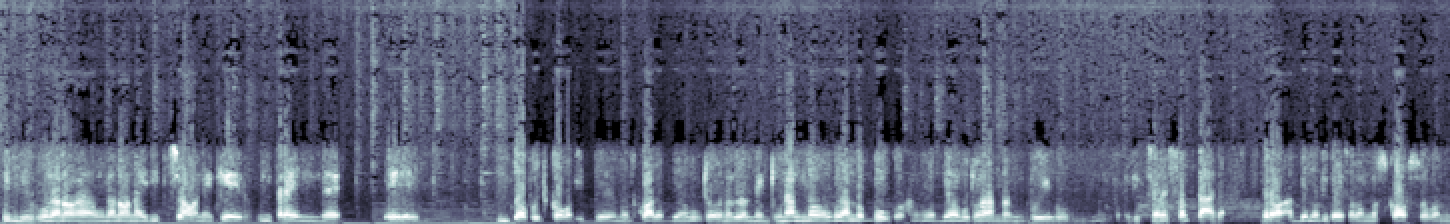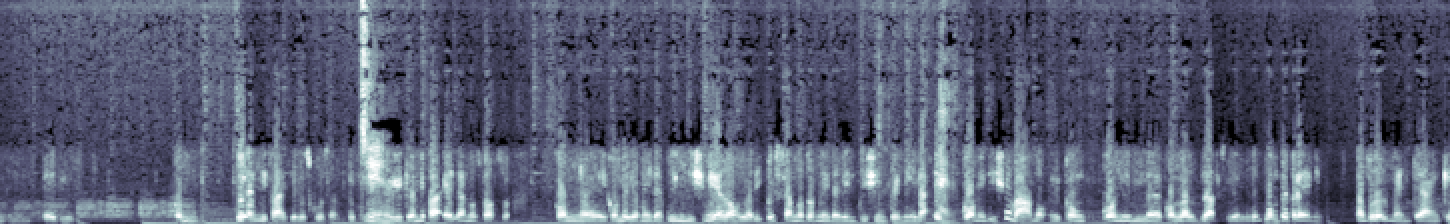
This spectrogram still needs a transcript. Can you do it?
quindi una nona, una nona, edizione che riprende eh, dopo il Covid, nel quale abbiamo avuto naturalmente un anno, un anno buco, abbiamo avuto un anno in cui l'edizione è saltata, però abbiamo ripreso l'anno scorso con, con due anni fa, chiedo scusa, sì. due anni fa e l'anno scorso con, eh, con dei tornei da 15.000 dollari, quest'anno tornei da 25.000 e Eh. come dicevamo eh, con, con il- con l'alzarsi del, del montepremi naturalmente anche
